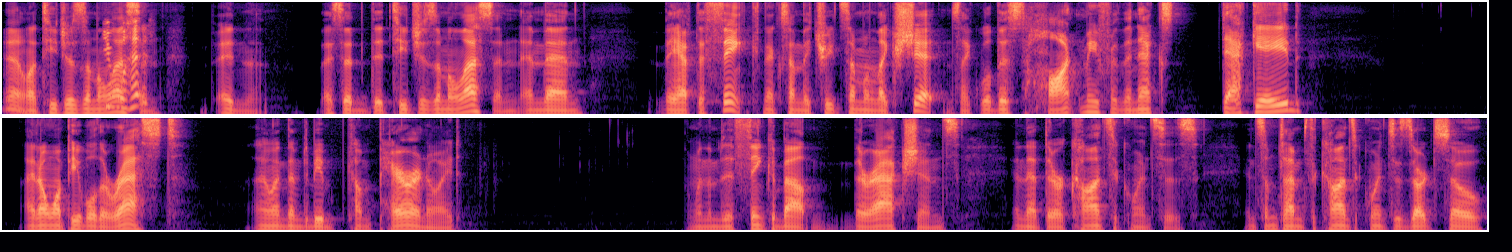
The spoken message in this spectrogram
Yeah, well, it teaches them a You what? lesson. And I said it teaches them a lesson, and then they have to think next time they treat someone like shit. It's like, will this haunt me for the next decade? I don't want people to rest. I want them to become paranoid. I want them to think about their actions and that there are consequences. And sometimes the consequences aren't so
